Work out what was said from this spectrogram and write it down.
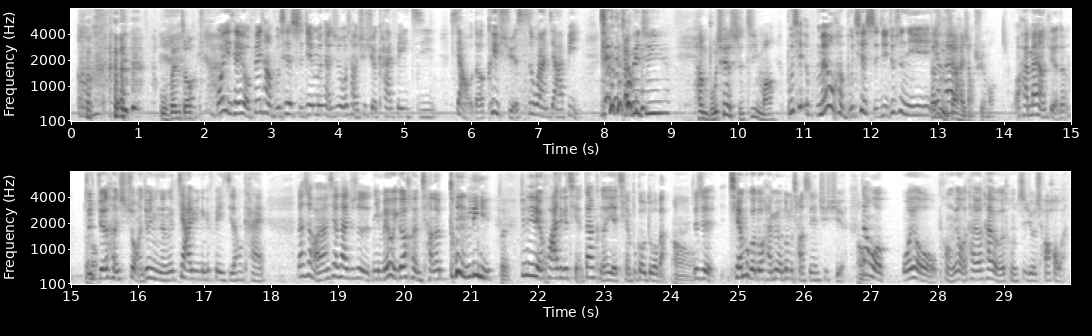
五分钟，我以前有非常不切实际的梦想，就是我想去学开飞机，小的可以学四万加币，开飞机很不切实际吗？不切没有很不切实际，就是你还但是你现在还想学吗？我还蛮想学的，就觉得很爽，就你能够驾驭那个飞机然后开。但是好像现在就是你没有一个很强的动力，对，就是你得花这个钱，但可能也钱不够多吧。哦，就是钱不够多，还没有那么长时间去学。但我我有朋友，他说他有个同事就超好玩，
